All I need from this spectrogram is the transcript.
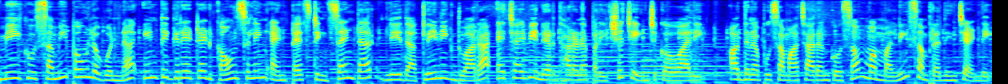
మీకు సమీపంలో ఉన్న integrated counselling and testing centre లేదా క్లినిక్ ద్వారా హెచ్ఐవి నిర్ధారణ పరీక్ష చేయించుకోవాలి. అదనపు సమాచారం కోసం మమ్మల్ని సంప్రదించండి.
